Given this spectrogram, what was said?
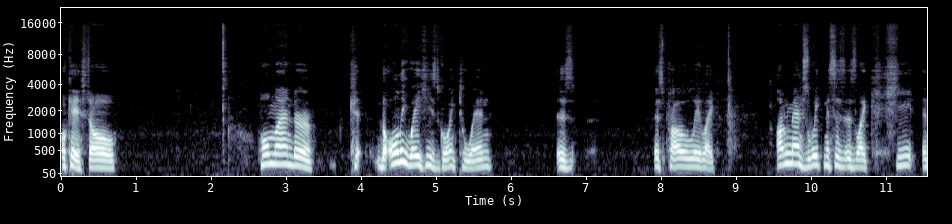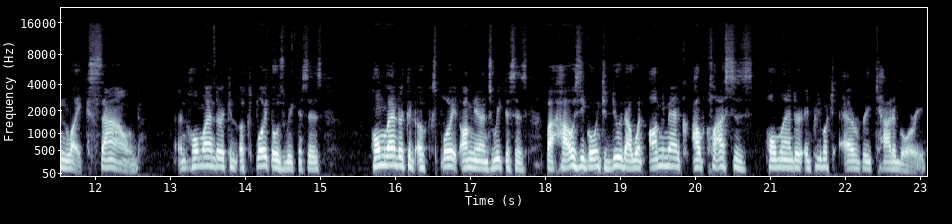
okay, so Homelander, the only way he's going to win is is probably like Omni-Man's weaknesses is like heat and like sound, and Homelander could exploit those weaknesses. Homelander could exploit Omni-Man's weaknesses, but how is he going to do that when Omni-Man outclasses Homelander in pretty much every category?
